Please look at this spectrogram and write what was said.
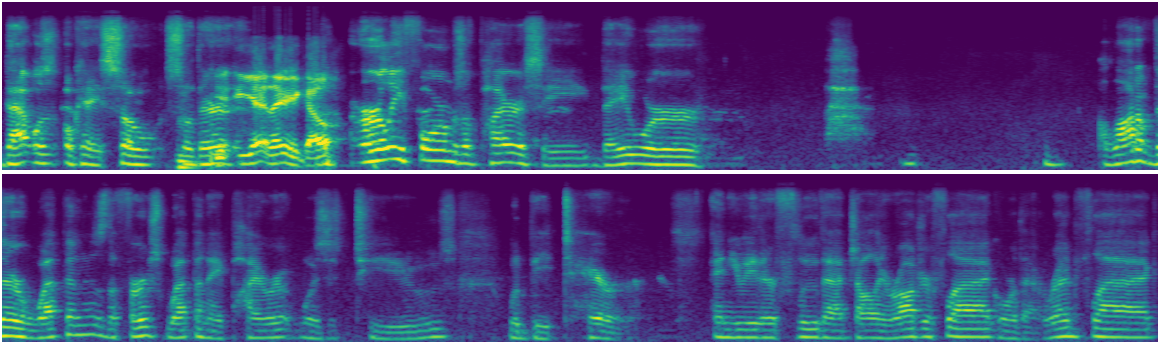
that was okay so so there Y- Yeah, there you go. early forms of piracy, they were a lot of their weapons. The first weapon a pirate was to use would be terror, and you either flew that Jolly Roger flag or that red flag,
